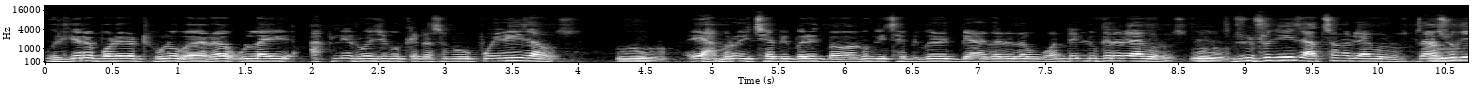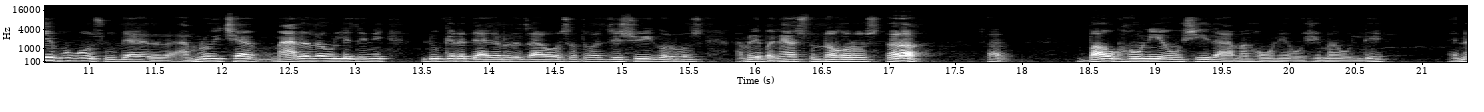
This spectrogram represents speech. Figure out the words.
हुर्केर बढेर ठुलो भएर उसलाई आफूले रोजेको केटासँग ऊ पहिल्यै जाओस्। ए हाम्रो इच्छा विपरीत बाबाआमाको इच्छा विपरीत बिहा गरेर ऊ अन्तै लुकेर बिहा गरोस्। जुनसुकै जातसँग बिहा गरोस् जहाँसुकै पुगोस् ऊ बिहा गरेर। हाम्रो इच्छा मारेर उसले चाहिँ नि लुकेर बिहा गरेर जाओस् अथवा जेसुकै गरोस् हामीले भने जस्तो नगरोस्। तर सर बाउ खुवाउने औँसी र आमा खुवाउने औँसीमा उसले होइन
